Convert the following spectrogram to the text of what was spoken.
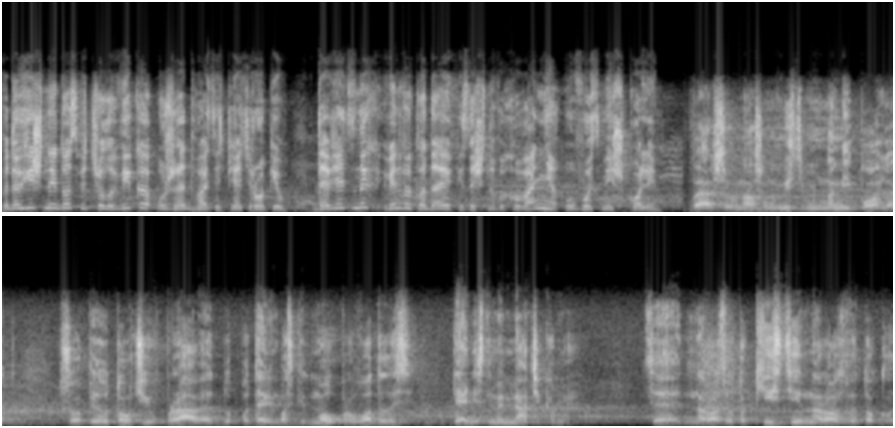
Педагогічний досвід чоловіка уже 25 років. Дев'ять з них він викладає фізичне виховання у восьмій школі. Перше в нашому місті, на мій погляд, що підготовчі вправи до по темі баскетбол проводились тенісними м'ячиками. Це на розвиток кісті, на розвиток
